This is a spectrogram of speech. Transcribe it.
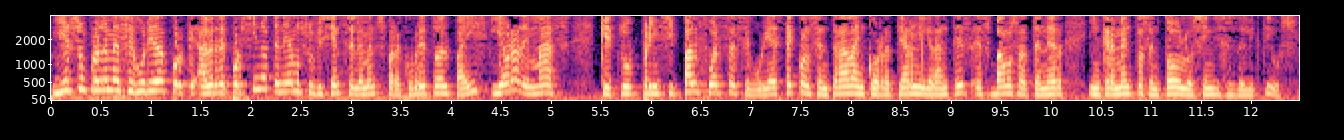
y es un problema de seguridad porque, a ver, de por sí no teníamos suficientes elementos para cubrir todo el país y ahora además que tu principal fuerza de seguridad esté concentrada en corretear migrantes, es, vamos a tener incrementos en todos los índices delictivos.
